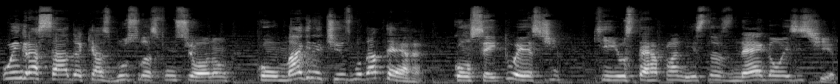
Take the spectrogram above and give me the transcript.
O engraçado é que as bússolas funcionam com o magnetismo da Terra, conceito este que os terraplanistas negam existir.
